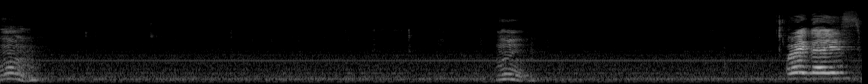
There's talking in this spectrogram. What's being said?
mmm. Mmm. Alright, guys.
